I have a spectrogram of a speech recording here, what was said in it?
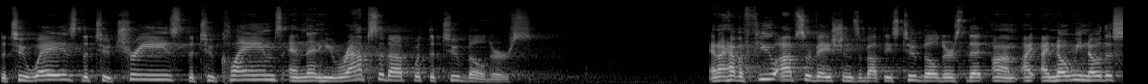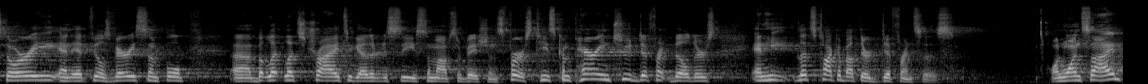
the two ways, the two trees, the two claims, and then he wraps it up with the two builders. And I have a few observations about these two builders that um, I, I, know we know this story and it feels very simple, uh, but let, let's try together to see some observations. First, he's comparing two different builders, and he, let's talk about their differences. On one side,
